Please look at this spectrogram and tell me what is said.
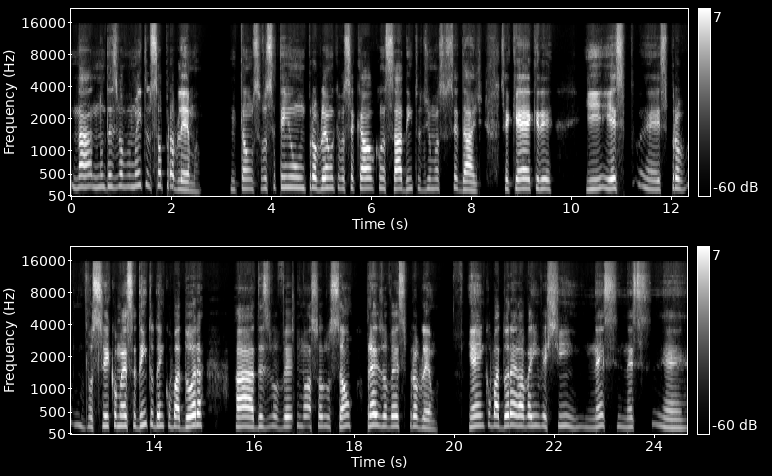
na, no desenvolvimento do seu problema. Então, se você tem um problema que você quer alcançar dentro de uma sociedade, você quer querer e, e esse, esse você começa dentro da incubadora a desenvolver uma solução para resolver esse problema. E a incubadora ela vai investir nesse, nesse, é,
